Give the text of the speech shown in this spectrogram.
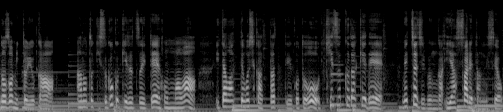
望みというかあの時すごく傷ついてほんまはいたわってほしかったっていうことを気づくだけでめっちゃ自分が癒されたんですよ。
